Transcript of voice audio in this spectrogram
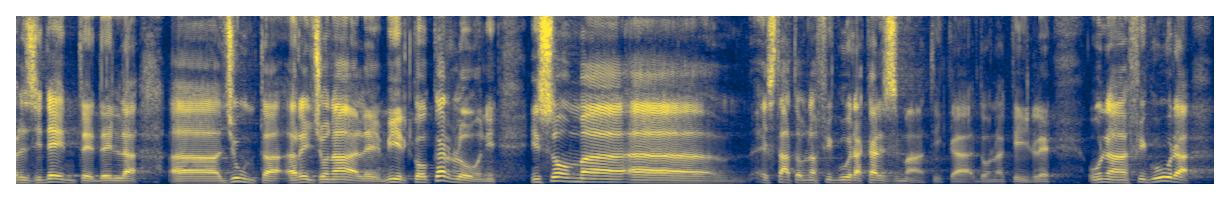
presidente della uh, giunta regionale Mirko Carloni, insomma uh, è stata una figura carismatica Don Achille, una figura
